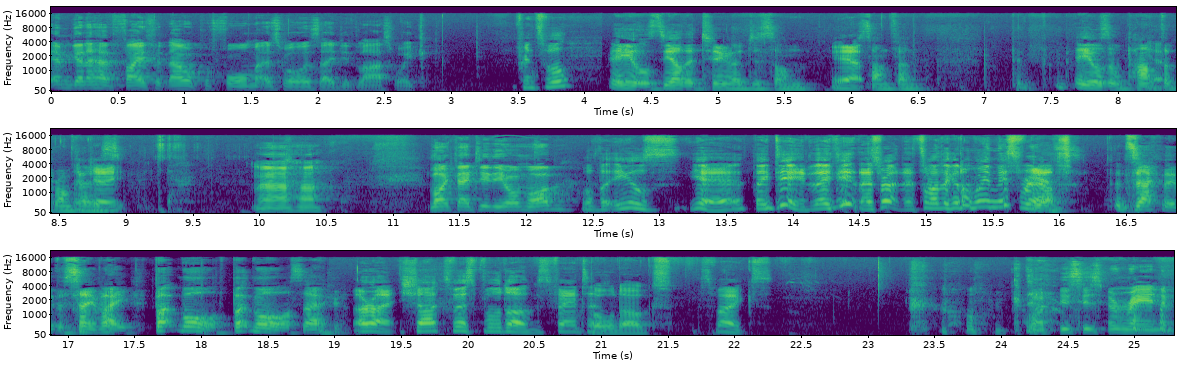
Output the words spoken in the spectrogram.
am going to have faith that they will perform as well as they did last week. Principal. Eels. The other two are just on Yeah. something. The Eels will pump Yeah. the Broncos. Okay. Uh huh. Like they did the All Mob. Well, the Eels, yeah, they did. They did. That's right. That's why they're going to win this round. Yes, exactly the same way, but more, but more. So All right. Sharks versus Bulldogs. Phantom. Bulldogs. Smokes. Oh God, this is a random.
